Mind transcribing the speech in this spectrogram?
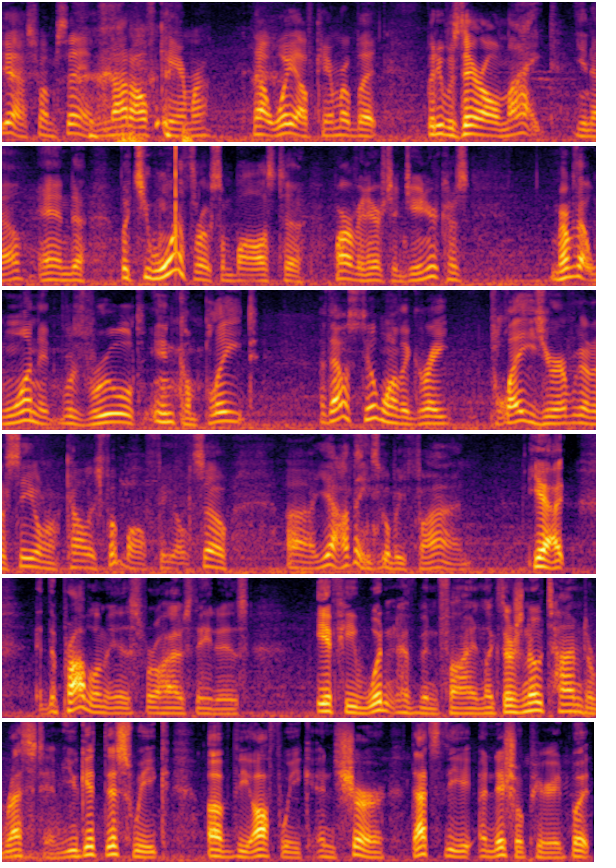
Yeah, that's what I'm saying. Not off camera, not way off camera, but but he was there all night, you know. And uh, but you want to throw some balls to Marvin Harrison Jr. because remember that one that was ruled incomplete. That was still one of the great plays you're ever going to see on a college football field. So uh, yeah, I think he's going to be fine. Yeah, I- the problem is for Ohio State is if he wouldn't have been fine, like there's no time to rest him. You get this week of the off week, and sure, that's the initial period, but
